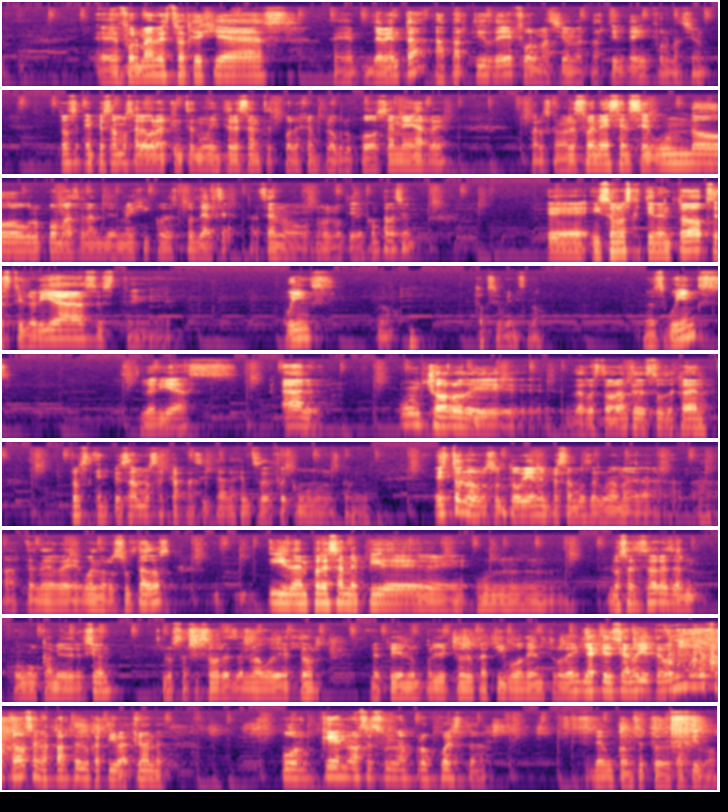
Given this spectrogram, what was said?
Eh, formar estrategias eh, de venta a partir de formación, a partir de información. Entonces empezamos a lograr clientes muy interesantes, por ejemplo, Grupo CMR, para los que no les suene, es el segundo grupo más grande en México después de Alsea. Alsea no, no, no tiene comparación. Eh, y son los que tienen Tox, destilerías, este. Wings. No. Tox y Wings, no. No es Wings. Destilerías. Anyway. un chorro de, de restaurantes de estos de cadena. Entonces empezamos a capacitar a la gente, o sea, fue como uno de los caminos. Esto nos resultó bien, empezamos de alguna manera a, a tener eh, buenos resultados. Y la empresa me pide un... Los asesores del... Hubo un cambio de dirección. Los asesores del nuevo director me piden un proyecto educativo dentro de... Ya que decían, oye, te vemos muy enfocados en la parte educativa, ¿qué onda? ¿Por qué no haces una propuesta de un concepto educativo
